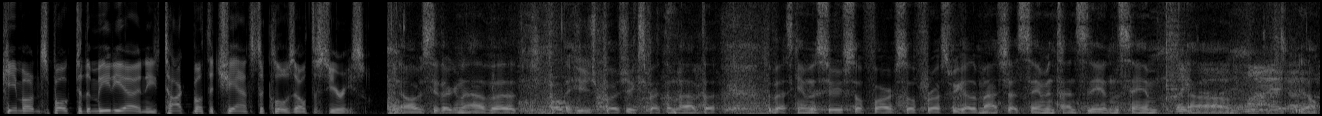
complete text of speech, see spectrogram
came out and spoke to the media, and he talked about the chance to close out the series. obviously, they're going to have a, a, huge push. You expect them to have the, the best game of the series so far. So for us, we got to match that same intensity and the same, um, you know,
